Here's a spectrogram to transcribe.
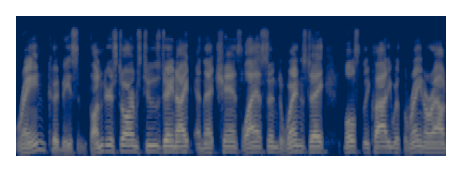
Rain could be some thunderstorms Tuesday night, and that chance lasts into Wednesday. Mostly cloudy with the rain around.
